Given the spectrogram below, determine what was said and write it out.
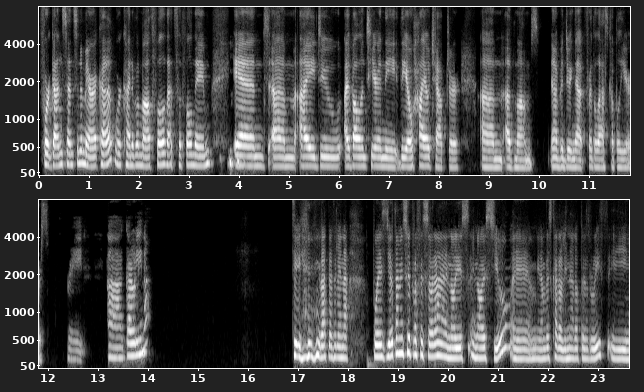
for Gun Sense in America. We're kind of a mouthful. That's the full name. and um, I do I volunteer in the the Ohio chapter um, of Moms, and I've been doing that for the last couple of years. Great, uh, Carolina. Sí, gracias, Elena. Pues yo también soy profesora en, OS, en OSU. Eh, mi nombre es Carolina López Ruiz y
